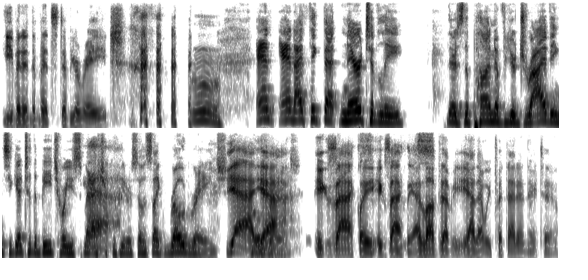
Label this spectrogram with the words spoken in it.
even in the midst of your rage. mm. And and I think that narratively, there's the pun of you're driving to get to the beach where you smash yeah. your computer. So it's like road rage. Yeah, road yeah. Rage. Exactly, exactly. I love that. We, yeah, that we put that in there too.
